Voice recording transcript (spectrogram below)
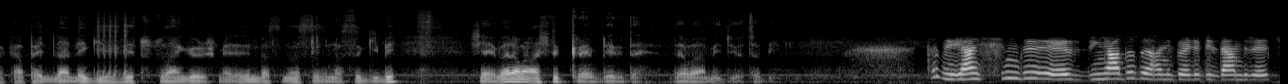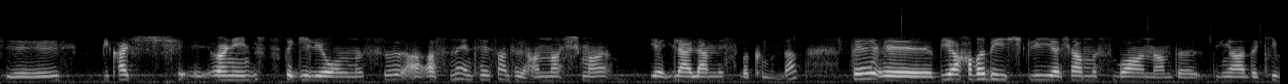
AKP'lilerle gizli tutulan görüşmelerin basına sızması gibi şey var ama açlık grevleri de devam ediyor tabii. Tabii yani şimdi e, dünyada da hani böyle birdenbire e, birkaç e, örneğin üst üste geliyor olması aslında enteresan tabii anlaşmaya ilerlenmesi bakımından. Ve bir hava değişikliği yaşanması bu anlamda dünyadaki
